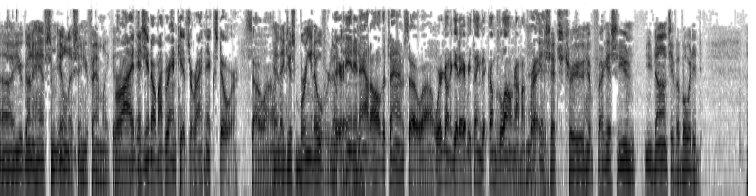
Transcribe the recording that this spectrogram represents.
uh, you're going to have some illness in your family, Right, and you know my grandkids are right next door, so uh, and they just bring it over. Don't they're they? in and out all the time. So uh, we're going to get everything that comes along. I'm afraid. I guess that's true. I guess you and you Dons have avoided uh,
